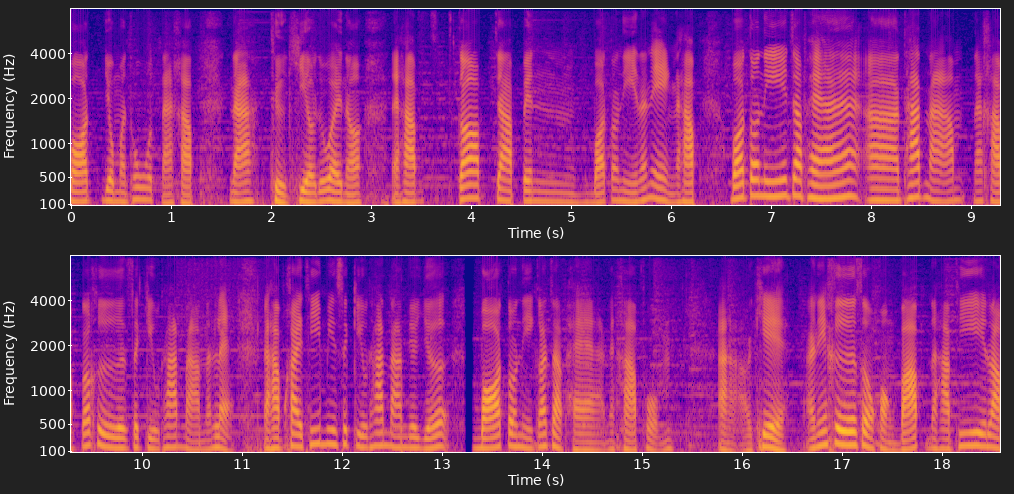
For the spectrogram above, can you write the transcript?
บอสยมทูตนะครับนะถือเคียวด้วยเนาะนะครับก็จะเป็นบอสตัวนี้นั่นเองนะครับ บอสตัวนี้จะแพ้าธาตุน้ำนะครับ ก็คือสกิลธาตุน้ำนั่นแหละนะครับ ใครที่มีสกิลธาตุน้ำเยอะๆ บอสตัวนี้ก็จะแพ้นะครับผม อ่าโอเค อันนี้คือส่วนของบัฟนะครับที่เรา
